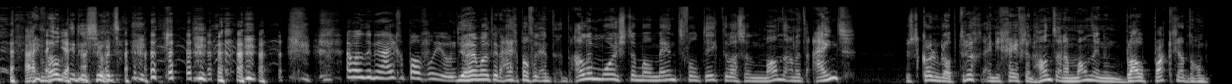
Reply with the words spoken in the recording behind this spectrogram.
Hij woont in een soort. Hij woont in een eigen paviljoen. Ja, hij woont in eigen paviljoen. En het allermooiste moment vond ik, er was een man aan het eind. Dus de koning loopt terug en die geeft een hand aan een man in een blauw pak. Die had nog een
